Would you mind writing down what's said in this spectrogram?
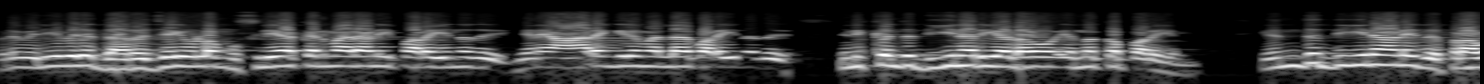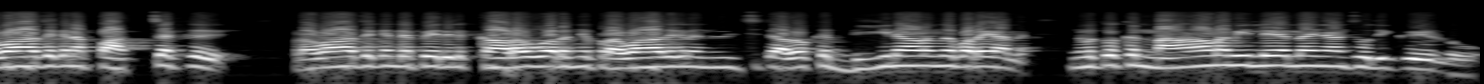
ഒരു വലിയ വലിയ ദർജയുള്ള മുസ്ലിയാക്കന്മാരാണ് ഈ പറയുന്നത്. ഇങ്ങനെ ആരെങ്കിലും അല്ല പറയുന്നത്. നിനക്ക് എന്ത് ദീനറിയടോ എന്നൊക്കെ പറയും. എന്ത് ദീനാണിത്? പ്രവാചകനെ പച്ചക്ക് പ്രവാചകന്റെ പേരിൽ കളവ് പറഞ്ഞ് പ്രവാചകനെ നിന്നിച്ചിട്ട് അതൊക്കെ ദീനാണെന്ന് പറയാൻ നിങ്ങൾക്കൊക്കെ നാണമില്ലേ എന്നേ ഞാൻ ചോദിക്കുകയുള്ളൂ.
